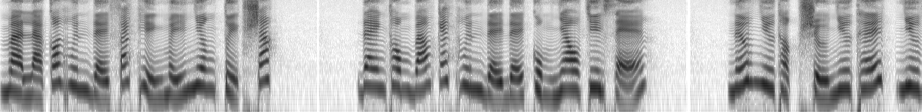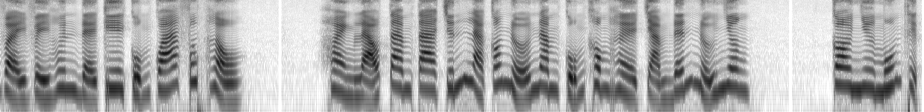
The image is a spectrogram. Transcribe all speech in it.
mà là có huynh đệ phát hiện mỹ nhân tuyệt sắc, đang thông báo các huynh đệ để cùng nhau chia sẻ. Nếu như thật sự như thế, như vậy vị huynh đệ kia cũng quá phúc hậu. Hoàng lão tam ta chính là có nửa năm cũng không hề chạm đến nữ nhân. Coi như muốn thịt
